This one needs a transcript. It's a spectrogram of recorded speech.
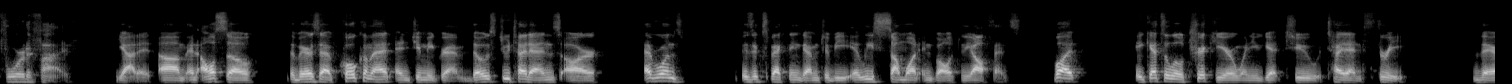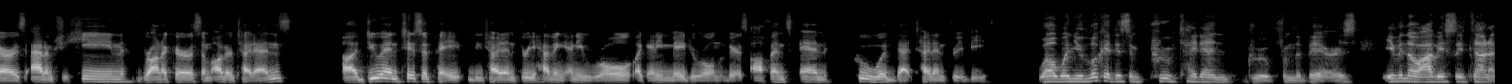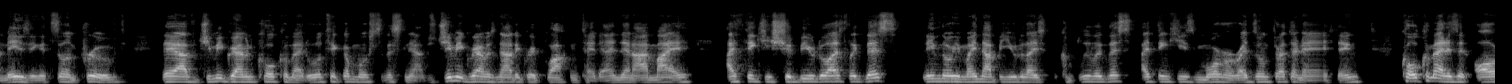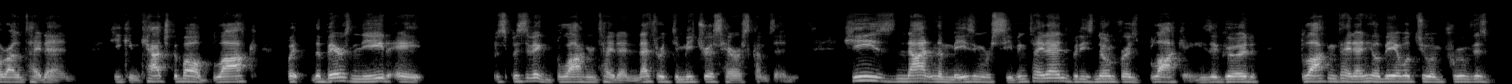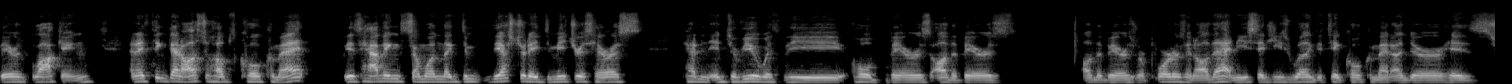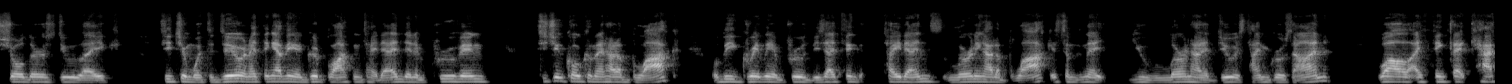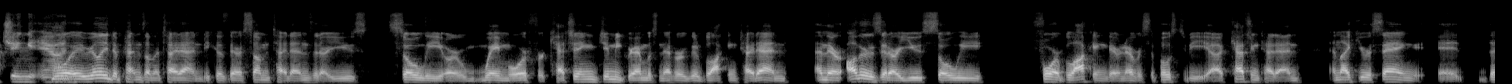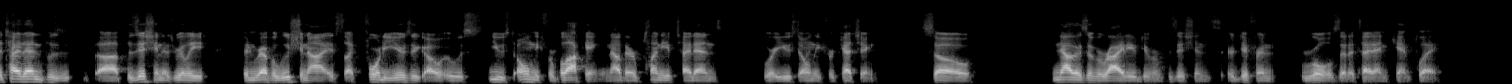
four to five. Got it. Um, and also, the Bears have Cole Kmet and Jimmy Graham. Those two tight ends are everyone's is expecting them to be at least somewhat involved in the offense. But it gets a little trickier when you get to tight end three. There's Adam Shaheen, Braunecker, some other tight ends. Uh, do you anticipate the tight end three having any role, like any major role in the Bears offense? And who would that tight end three be? Well, when you look at this improved tight end group from the Bears, even though obviously it's not amazing, it's still improved. They have Jimmy Graham and Cole Kmet who will take up most of the snaps. Jimmy Graham is not a great blocking tight end, and I my I think he should be utilized like this. And even though he might not be utilized completely like this, I think he's more of a red zone threat than anything. Cole Kmet is an all around tight end. He can catch the ball, block, but the Bears need a specific blocking tight end. That's where Demetrius Harris comes in. He's not an amazing receiving tight end, but he's known for his blocking. He's a good blocking tight end. He'll be able to improve this Bears blocking. And I think that also helps Cole Kmet because having someone like De- yesterday, Demetrius Harris had an interview with the whole Bears, all the Bears, all the Bears reporters and all that, and he said he's willing to take Cole Kmet under his shoulders, do like teach him what to do. And I think having a good blocking tight end and improving, teaching Cole Kmet how to block will be greatly improved because I think tight ends learning how to block is something that you learn how to do as time goes on while I think that catching and well, it really depends on the tight end because there are some tight ends that are used solely or way more for catching. Jimmy Graham was never a good blocking tight end, and there are others that are used solely for blocking. They're never supposed to be a catching tight end. And like you were saying, it, the tight end pos, uh, position has really been revolutionized. Like 40 years ago, it was used only for blocking. Now there are plenty of tight ends who are used only for catching. So now there's a variety of different positions or different roles that a tight end can't play.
